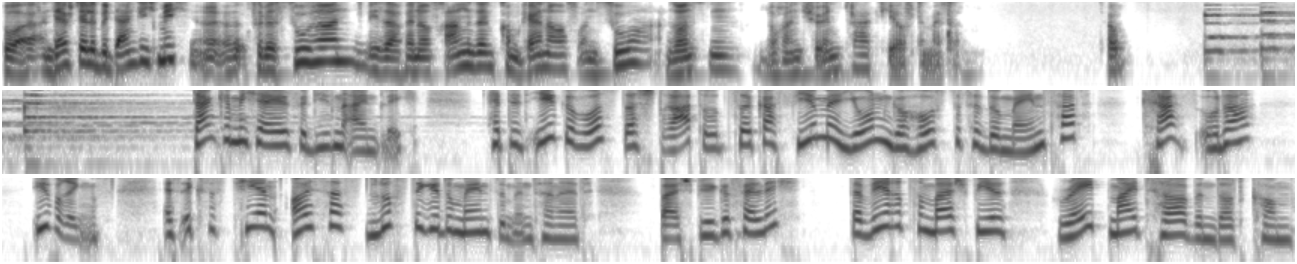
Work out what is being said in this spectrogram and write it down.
So, an der Stelle bedanke ich mich äh, für das Zuhören. Wie gesagt, wenn noch Fragen sind, kommt gerne auf uns zu. Ansonsten noch einen schönen Tag hier auf der Messe. Ciao. Danke, Michael, für diesen Einblick. Hättet ihr gewusst, dass Strato circa 4 Millionen gehostete Domains hat? Krass, oder? Übrigens, es existieren äußerst lustige Domains im Internet. Beispielgefällig? Da wäre zum Beispiel ratemyturban.com.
